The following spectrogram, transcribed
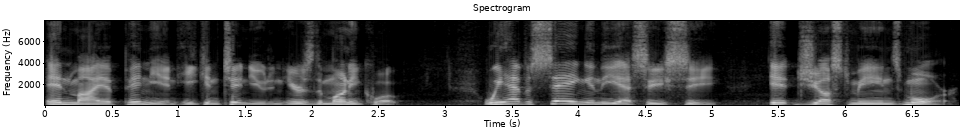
in my opinion. He continued, and here's the money quote We have a saying in the SEC it just means more.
